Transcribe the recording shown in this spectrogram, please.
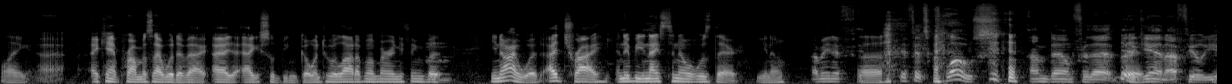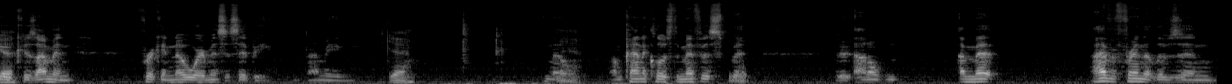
like, uh, I can't promise I would have I, I actually been going to a lot of them or anything, but Mm. you know, I would. I'd try, and it'd be nice to know it was there. You know. I mean, if Uh. if it's close, I'm down for that. But Yeah. again, I feel you Yeah. because I'm in freaking nowhere, Mississippi. I mean, Yeah. No, Yeah. I'm kind of close to Memphis, but there, I don't. I met. I have a friend that lives in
